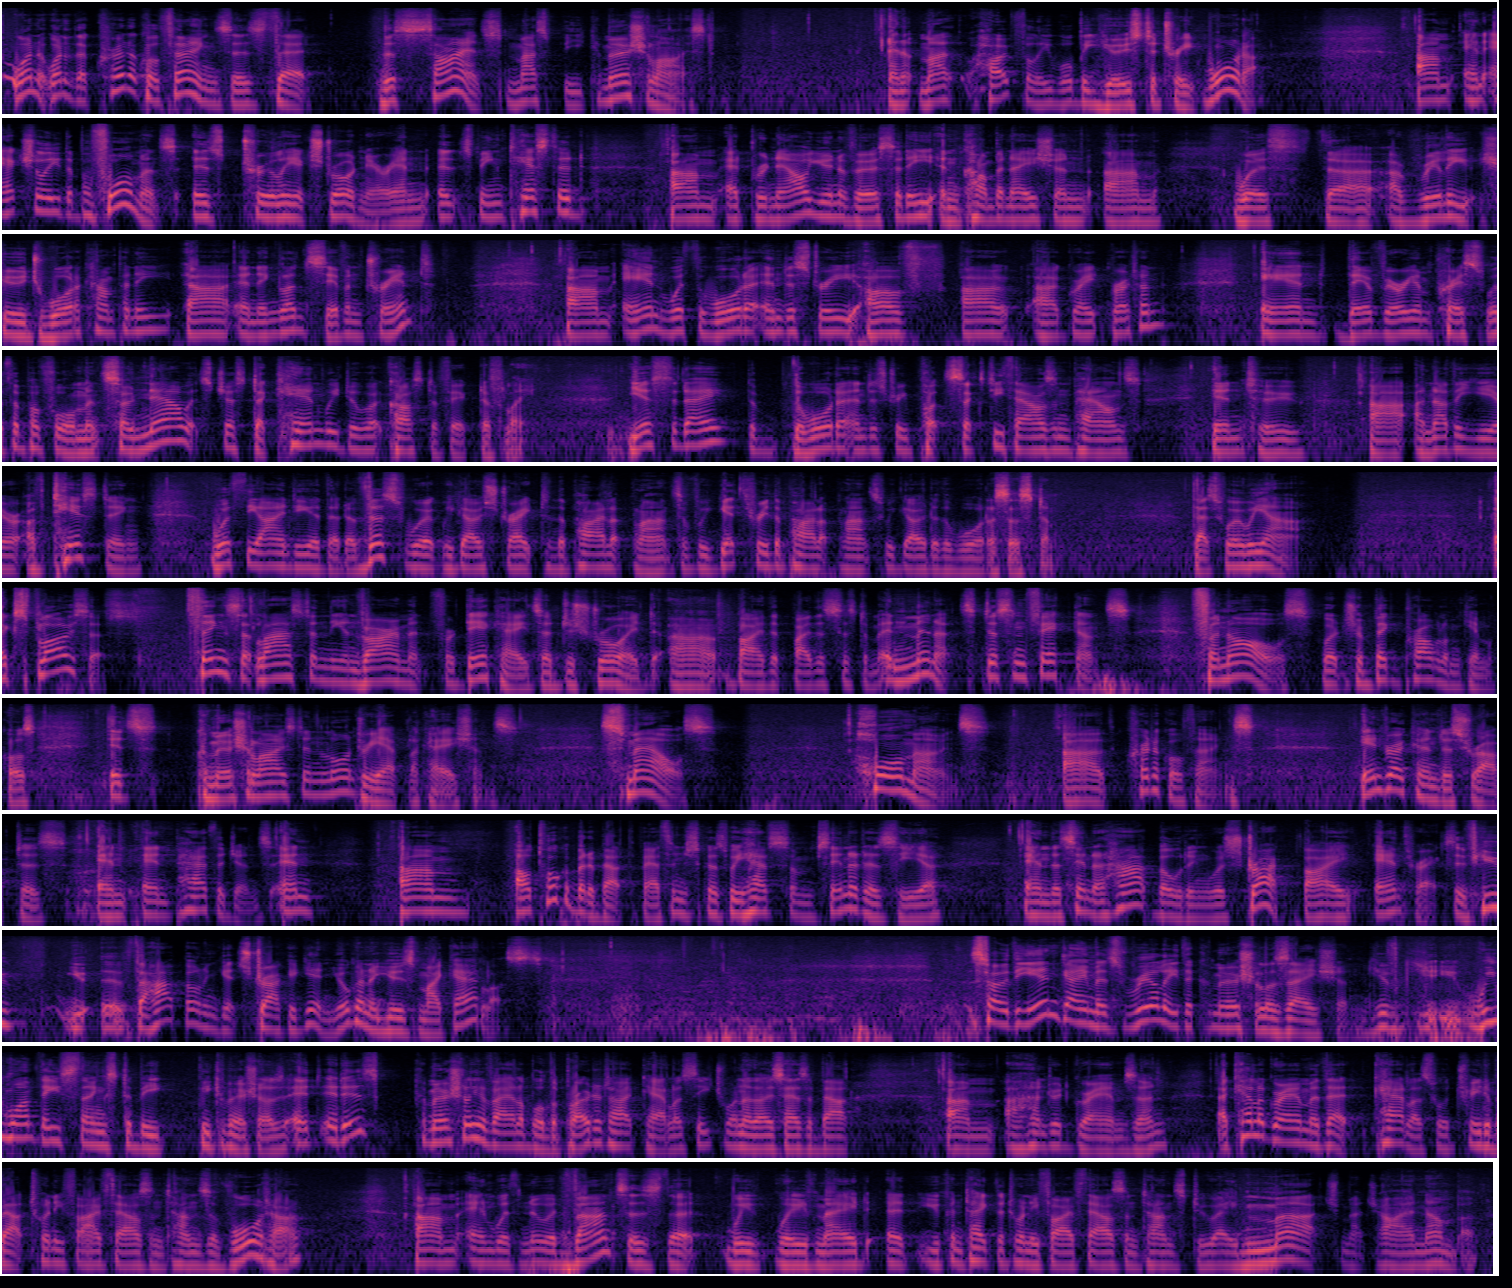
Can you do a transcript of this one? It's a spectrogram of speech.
one, one of the critical things is that the science must be commercialized. And it hopefully will be used to treat water. Um, and actually, the performance is truly extraordinary. And it's been tested um, at Brunel University in combination um, with the, a really huge water company uh, in England, Severn Trent, um, and with the water industry of uh, uh, Great Britain. And they're very impressed with the performance. So now it's just a can we do it cost effectively? Yesterday, the, the water industry put 60,000 pounds into uh, another year of testing with the idea that if this work, we go straight to the pilot plants. If we get through the pilot plants, we go to the water system. That's where we are. Explosives, things that last in the environment for decades are destroyed uh, by, the, by the system in minutes. Disinfectants, phenols, which are big problem chemicals. It's commercialized in laundry applications. Smells, hormones, uh, critical things endocrine disruptors and, and pathogens. And um, I'll talk a bit about the pathogens because we have some senators here, and the Senate Hart building was struck by anthrax. If, you, you if the Hart building gets struck again, you're going to use my catalysts. So the end game is really the commercialization. You, we want these things to be, be commercialized. It, it is commercially available, the prototype catalyst. Each one of those has about um, 100 grams in. A kilogram of that catalyst will treat about 25,000 tons of water. Um, and with new advances that we've, we've made, it, you can take the 25,000 tons to a much, much higher number.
